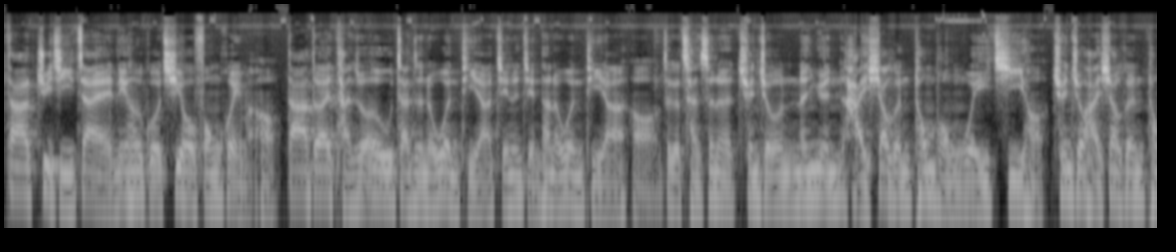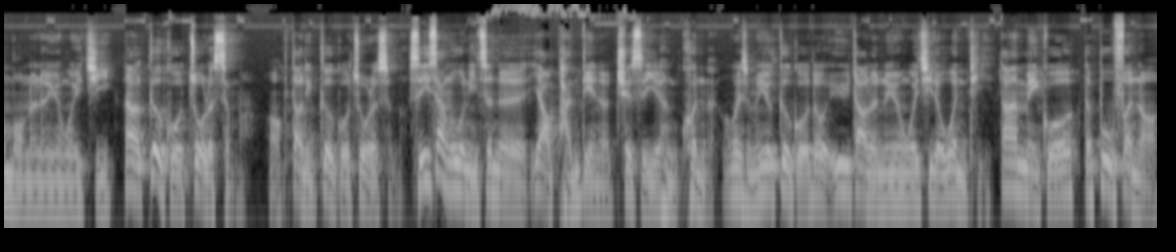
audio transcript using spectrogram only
大家聚集在联合国气候峰会嘛，哈，大家都在谈说俄乌战争的问题啊，节能减碳的问题啊，哦，这个产生了全球能源海啸跟通膨危机，哈，全球海啸跟通膨的能源危机，那各国做了什么？哦，到底各国做了什么？实际上，如果你真的要盘点呢，确实也很困难。为什么？因为各国都遇到了能源危机的问题。当然，美国的部分哦，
